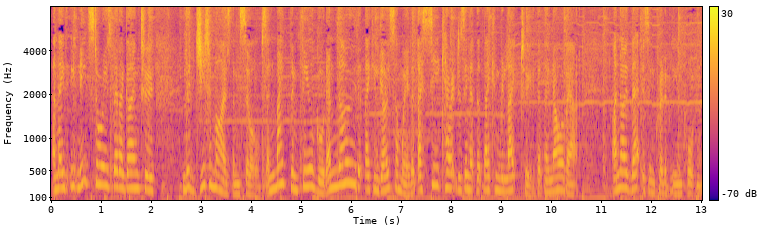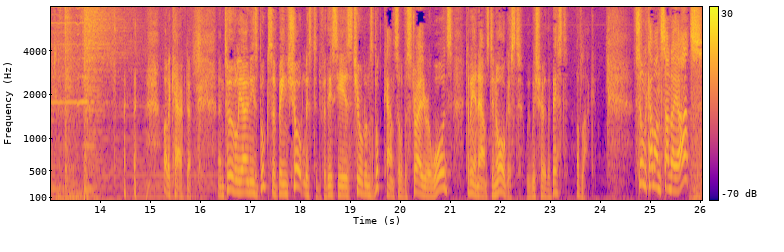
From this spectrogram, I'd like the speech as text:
And they need stories that are going to legitimise themselves and make them feel good and know that they can go somewhere, that they see characters in it that they can relate to, that they know about. I know that is incredibly important. what a character. And two of Leonie's books have been shortlisted for this year's Children's Book Council of Australia Awards to be announced in August. We wish her the best of luck. Still to come on Sunday Arts,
